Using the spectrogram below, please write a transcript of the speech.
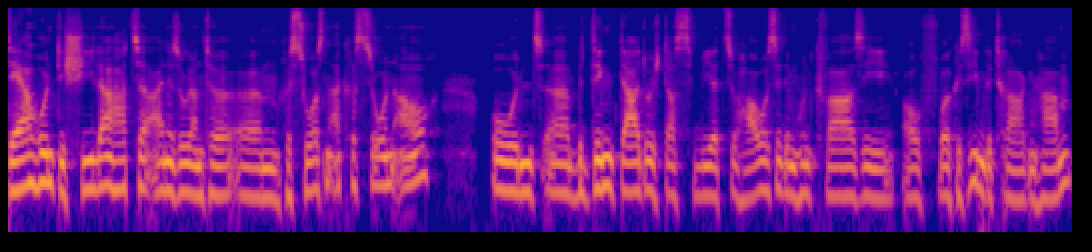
der Hund, die Sheila, hatte eine sogenannte ähm, Ressourcenaggression auch. Und äh, bedingt dadurch, dass wir zu Hause dem Hund quasi auf Wolke 7 getragen haben.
